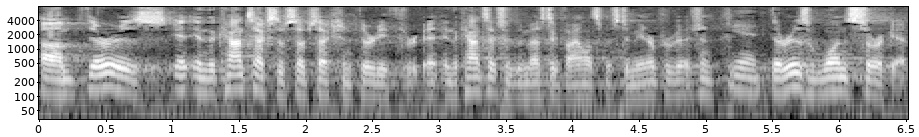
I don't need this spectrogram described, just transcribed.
Um, there is, in, in, the context of subsection 33, in the context of domestic violence misdemeanor provision, yes. there is one circuit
